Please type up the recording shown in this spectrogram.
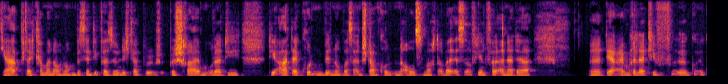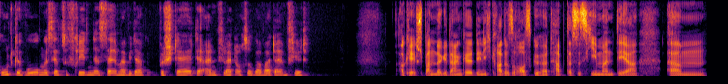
ja, vielleicht kann man auch noch ein bisschen die Persönlichkeit beschreiben oder die, die Art der Kundenbindung, was einen Stammkunden ausmacht. Aber er ist auf jeden Fall einer der äh, der einem relativ äh, gut gewogen ist, der zufrieden ist, der immer wieder bestellt, der einen vielleicht auch sogar weiterempfiehlt. Okay, spannender Gedanke, den ich gerade so rausgehört habe. Das ist jemand, der ähm,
